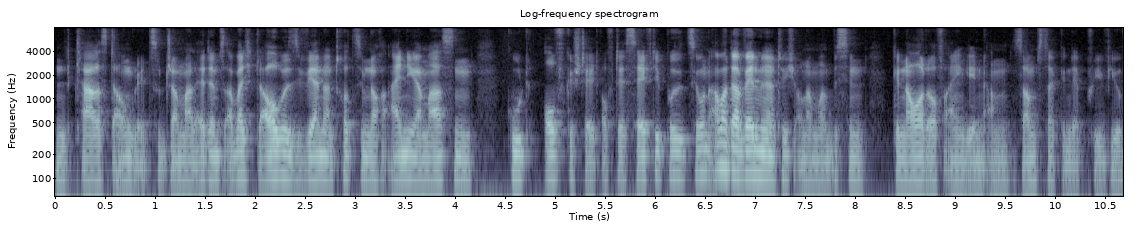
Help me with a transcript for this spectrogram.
ein klares Downgrade zu Jamal Adams, aber ich glaube, sie wären dann trotzdem noch einigermaßen gut aufgestellt auf der Safety-Position. Aber da werden wir natürlich auch noch mal ein bisschen genauer drauf eingehen am Samstag in der Preview.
